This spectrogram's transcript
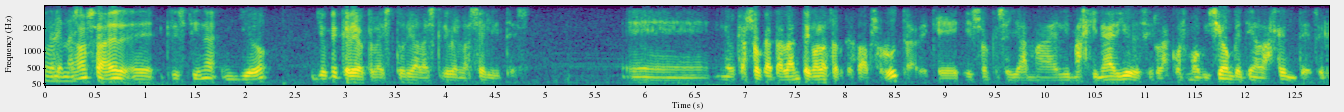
problemas. Vamos a ver, eh, Cristina, yo, yo que creo que la historia la escriben las élites. Eh, en el caso catalán tengo la certeza absoluta de que eso que se llama el imaginario, es decir, la cosmovisión que tiene la gente, es decir,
